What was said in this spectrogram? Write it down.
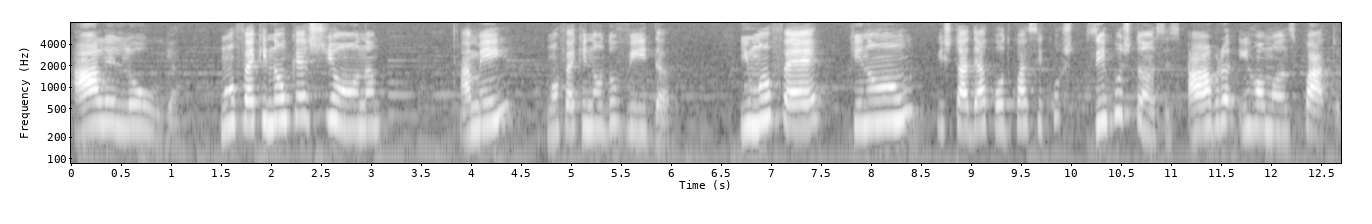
Aleluia. Uma fé que não questiona. Amém? Uma fé que não duvida. E uma fé que não está de acordo com as circunstâncias. Abra em Romanos 4.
